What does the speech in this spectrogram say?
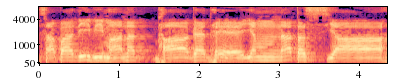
सपदि विमनद्भागधेयम् न तस्याः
